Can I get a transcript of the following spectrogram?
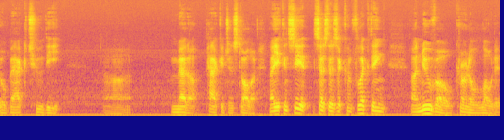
go back to the uh, meta package installer. Now you can see it says there's a conflicting a Nouveau kernel loaded.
